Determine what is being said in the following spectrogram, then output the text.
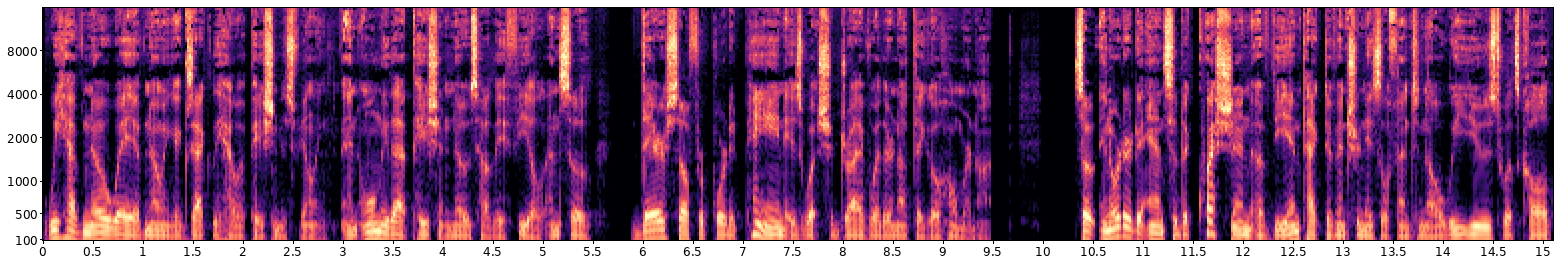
we have no way of knowing exactly how a patient is feeling, and only that patient knows how they feel. And so their self reported pain is what should drive whether or not they go home or not. So, in order to answer the question of the impact of intranasal fentanyl, we used what's called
